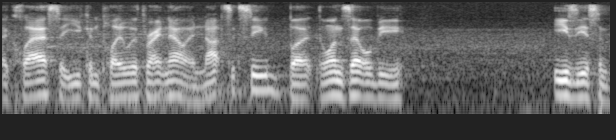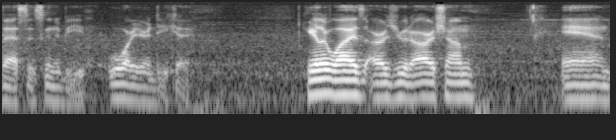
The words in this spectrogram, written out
a class that you can play with right now and not succeed, but the ones that will be easiest and best is going to be Warrior and DK. Healer wise, Arjuna Arsham. And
